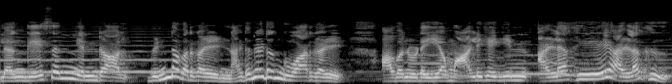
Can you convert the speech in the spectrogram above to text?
லங்கேசன் என்றால் விண்ணவர்கள் நடுநடுங்குவார்கள். அவனுடைய மாளிகையின் அழகே அழகு.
